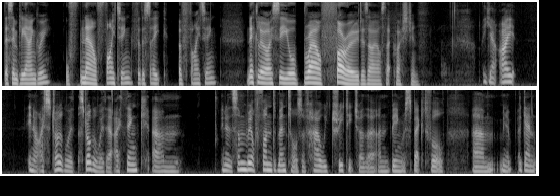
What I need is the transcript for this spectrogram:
they're simply angry or f- now fighting for the sake of fighting? Nicola, I see your brow furrowed as I ask that question. Yeah, I, you know, I struggle with struggle with it. I think, um, you know, there's some real fundamentals of how we treat each other and being respectful um, you know, again,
